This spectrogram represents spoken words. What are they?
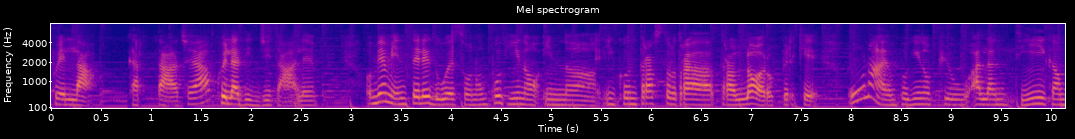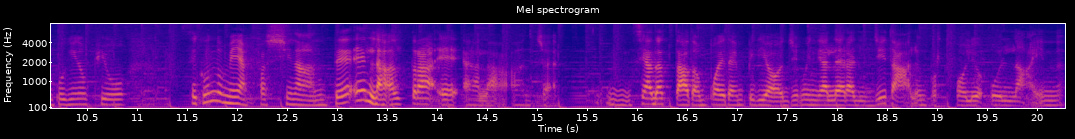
quella cartacea, quella digitale. Ovviamente le due sono un pochino in, in contrasto tra, tra loro perché una è un pochino più all'antica, un pochino più secondo me affascinante e l'altra è alla, cioè, si è adattata un po' ai tempi di oggi, quindi all'era digitale, un portfolio online.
